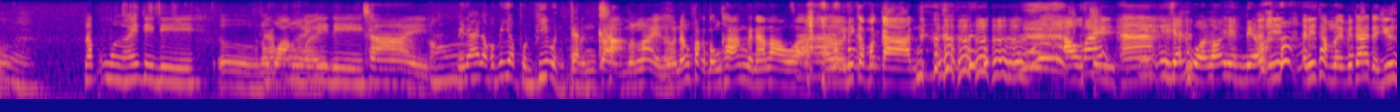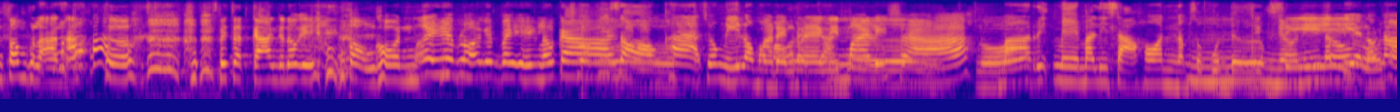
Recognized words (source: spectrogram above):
อ ม รับมือให้ดีเออระวังรับมือไว้ให้ดีๆ ใช่ อ๋อ ไม่ได้เราก็ไม่ยอมพ้นพี่เหมือนกันมันไก่ค่ะ เมื่อไหร่แล้วนั่งฝั่งตรงข้ามกันนะเราอะ เออ นี่กรรมการ เอาไม่สินี่ดิฉันหัวเราะอย่างเดียว อันนี้ อันนี้ทำอะไรไม่ได้เดี๋ยวยื่นซ่อมคนละอันอะเธอ ไปจัดการกันเอาเอง สองคน ไม่เรียบร้อยกันไปเองแล้วกันช่วงที่สองค่ะ ช่วงนี้เรามามาเมาอะไรแรงๆกันินดมาริสา เนาะมาริเมมาริสาฮอนนามสกุลเดิมเดี๋ยวนี้แต่เปลี่ยนแล้วนะ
